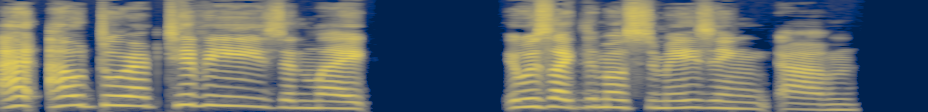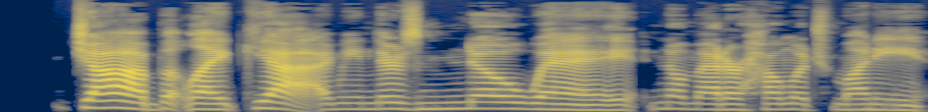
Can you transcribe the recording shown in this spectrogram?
at outdoor activities and like it was like the most amazing um job. But like, yeah, I mean, there's no way, no matter how much money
